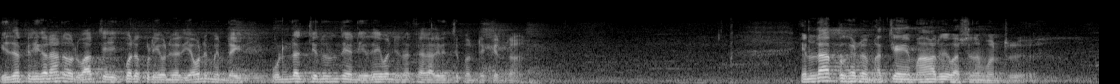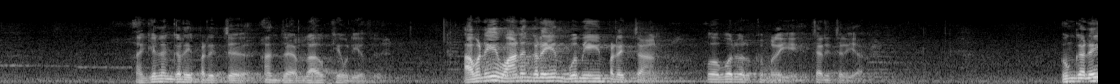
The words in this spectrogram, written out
இதற்கு நிகரான ஒரு வார்த்தையை கூறக்கூடியவன் வேறு எவனும் இல்லை. உள்ளத்திலிருந்து என் இறைவன் எனக்காக அறிவித்துக் கொண்டிருக்கின்றான். எல்லா புகழும் அத்தியாயம் ஆறு வசனம் ஒன்று. அகிலங்களை படைத்து அந்த அல்லாவுக்கே உரியது. அவனே வானங்களையும் பூமியையும் படைத்தான். ஒவ்வொருவருக்கும் முறையே தனித்தனியாக. உங்களை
